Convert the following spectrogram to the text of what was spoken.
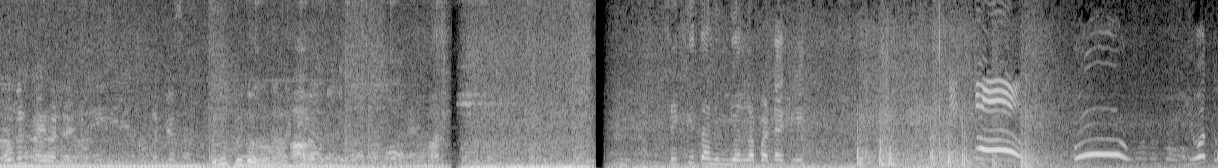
thousand five hundred ಇದು ಟೂ ತೌಸಂಡಾ ಸಿಕ್ಕಿತಾ ನಿಮಗೆಲ್ಲ ಪಟಾಕಿ? ಇವತ್ತು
